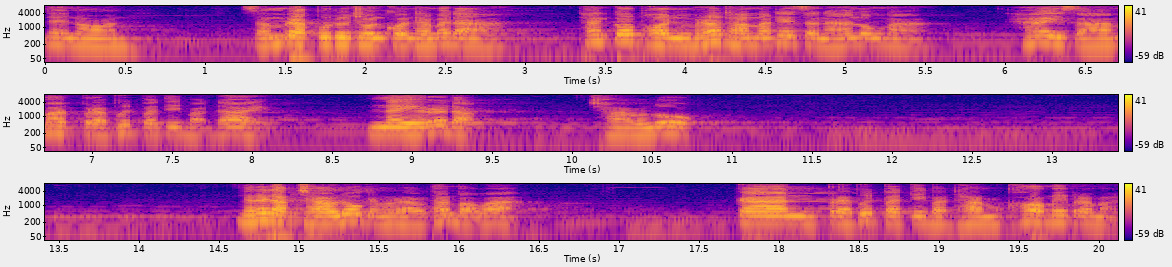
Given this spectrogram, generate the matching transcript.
แน่นอนสำหรับปุถุชนคนธรรมดา ท่านก็ผ่อนพระธรรมเทศนาลงมา ให้สามารถประพฤติปฏิบัติได้ ในระดับชาวโลก ในระดับชาวโลกอย่างเราท่านบอกว่า การประพฤติปฏิบัติธรรมข้อไม่ประมาท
